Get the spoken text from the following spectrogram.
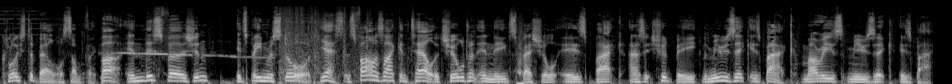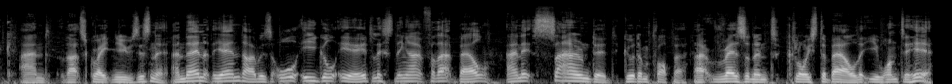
cloister bell or something? But in this version, it's been restored. Yes, as far as I can tell, the Children in Need Special is back as it should be. The music is back. Murray's music is back. And that's great news, isn't it? And then at the end, I was all eagle eared listening out for that bell, and it sounded good and proper. That resonant cloister bell that you want to hear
